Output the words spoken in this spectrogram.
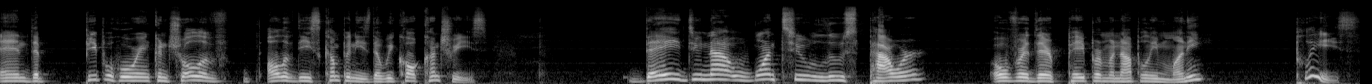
and the people who are in control of all of these companies that we call countries, they do not want to lose power over their paper monopoly money. Please.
